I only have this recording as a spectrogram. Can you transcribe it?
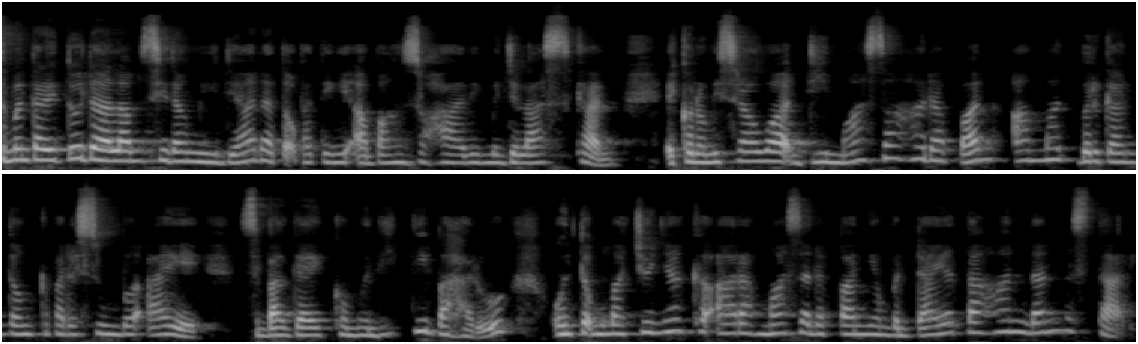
Sementara itu, dalam sidang media, Datuk Patinggi Abang Zohari menjelaskan ekonomi Sarawak di masa hadapan amat bergantung kepada sumber air sebagai komoditi baharu untuk memacunya ke arah masa depan yang berdaya tahan dan lestari.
